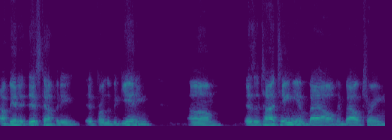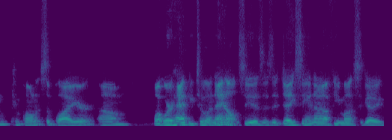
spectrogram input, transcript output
I've been at this company from the beginning um, as a titanium valve and valve train component supplier. Um, what we're happy to announce is is that JC and I a few months ago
